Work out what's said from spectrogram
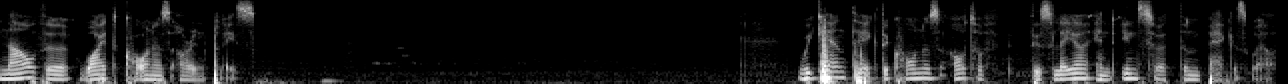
Now the white corners are in place. We can take the corners out of this layer and insert them back as well.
